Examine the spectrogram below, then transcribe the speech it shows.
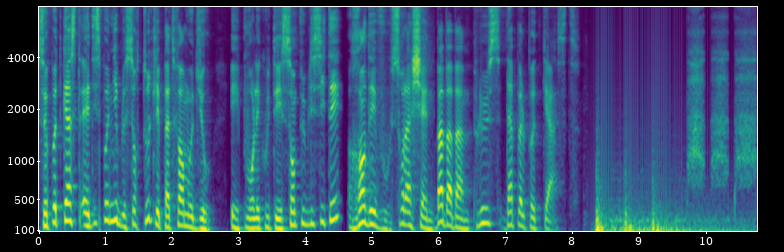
Ce podcast est disponible sur toutes les plateformes audio. Et pour l'écouter sans publicité, rendez-vous sur la chaîne Bababam Plus d'Apple Podcast. Bababam.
